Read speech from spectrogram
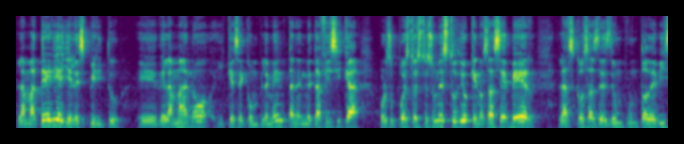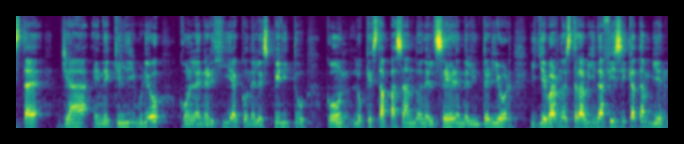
la materia y el espíritu. Eh, de la mano y que se complementan en metafísica. Por supuesto, esto es un estudio que nos hace ver las cosas desde un punto de vista ya en equilibrio con la energía, con el espíritu, con lo que está pasando en el ser, en el interior y llevar nuestra vida física también,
